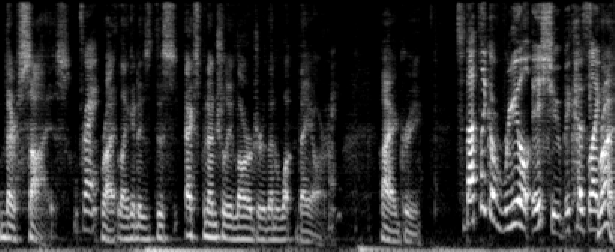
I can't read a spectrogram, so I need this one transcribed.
their size. right. Right. Like it is this exponentially larger than what they are. Right. I agree. So that's like a real issue because like right.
